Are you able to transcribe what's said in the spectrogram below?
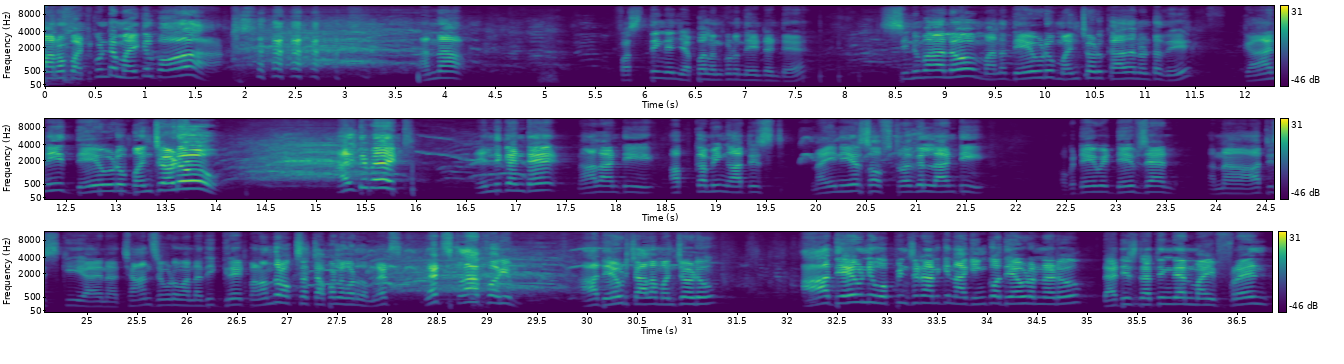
మనం పట్టుకుంటే మైకిల్ పోవాలా? అన్న ఫస్ట్ థింగ్ నేను చెప్పాలనుకున్నది ఏంటంటే సినిమాలో మన దేవుడు మంచోడు కాదని ఉంటుంది కానీ దేవుడు మంచోడు. అల్టిమేట్ ఎందుకంటే నాలాంటి upcoming artist nine years of struggle లాంటి ఒక డేవిడ్ డేవ్ జాండ్ అన్న ఆర్టిస్ట్కి ఆయన ఛాన్స్ ఇవ్వడం అన్నది గ్రేట్ మనందరం ఒకసారి చప్పట్లు కొడదాం. Let's let's clap for him ఆ దేవుడు చాలా మంచోడు. ఆ దేవుడిని ఒప్పించడానికి నాకు ఇంకో దేవుడు ఉన్నాడు. That is nothing than my friend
